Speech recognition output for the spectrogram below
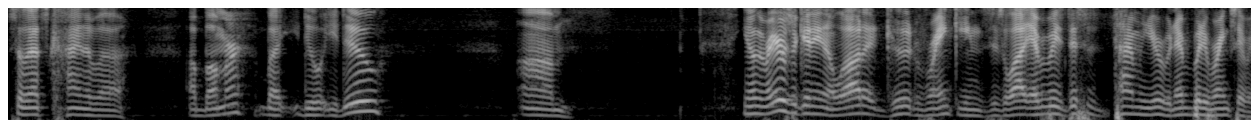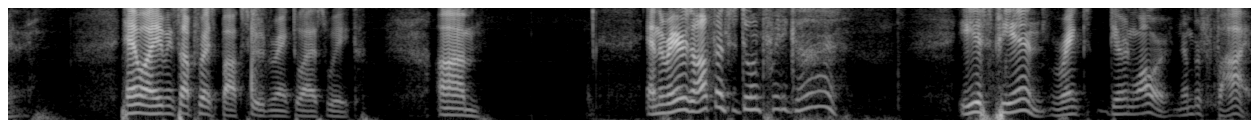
so that's kind of a a bummer, but you do what you do. Um, you know the Raiders are getting a lot of good rankings. There's a lot. Of, everybody's. This is the time of year when everybody ranks everything. Hell, I even saw Press Box Food ranked last week. Um, And the Raiders' offense is doing pretty good. ESPN ranked Darren Waller number five.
